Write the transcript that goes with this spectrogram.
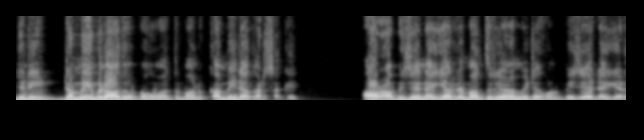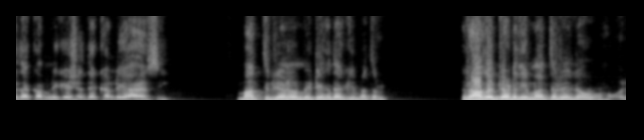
ਜਿਹੜੀ ਡੰਮੀ ਬਣਾ ਦਿਓ ਭਗਵੰਤ ਮਾਨ, ਕੰਮ ਹੀ ਨਾ ਕਰ ਸਕੇ। ਔਰ ਵਿਜੇ ਨਈਅਰ ਨੇ ਮੰਤਰੀਆਂ ਨਾਲ ਮੀਟਿੰਗ ਹੁਣ ਵਿਜੇ ਨਈਅਰ ਦਾ ਕਮਿਊਨੀਕੇਸ਼ਨ ਦੇਖਣ ਲਈ ਆਇਆ ਸੀ। ਮੰਤਰੀਆਂ ਨਾਲ ਮੀਟਿੰਗ ਦਾ ਕੀ ਮਤਲਬ? ਰਾਘਵ ਜੱਟ ਦੀ ਮੰਤਰੀ ਨੂੰ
